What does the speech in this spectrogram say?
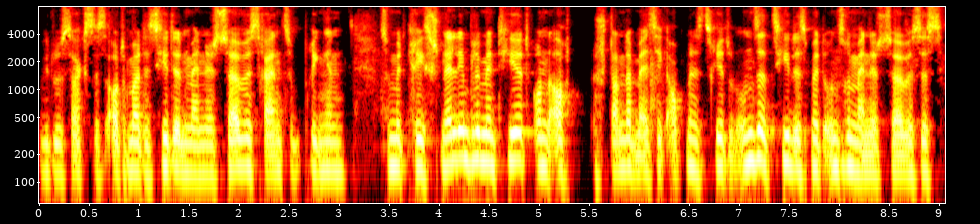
wie du sagst, das automatisierte in Managed Service reinzubringen. Somit kriegst du schnell implementiert und auch standardmäßig administriert. Und unser Ziel ist mit unseren Managed Services,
